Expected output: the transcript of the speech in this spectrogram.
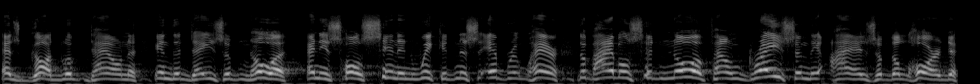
as God looked down in the days of Noah and he saw sin and wickedness everywhere, the Bible said Noah found grace in the eyes of the Lord.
